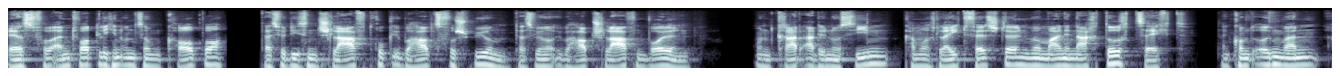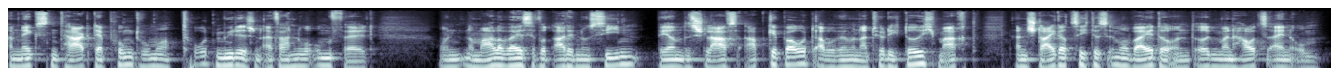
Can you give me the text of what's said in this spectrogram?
Der ist verantwortlich in unserem Körper, dass wir diesen Schlafdruck überhaupt verspüren, dass wir überhaupt schlafen wollen. Und gerade Adenosin kann man leicht feststellen, wenn man mal eine Nacht durchzecht dann kommt irgendwann am nächsten Tag der Punkt, wo man todmüde ist und einfach nur umfällt. Und normalerweise wird Adenosin während des Schlafs abgebaut, aber wenn man natürlich durchmacht, dann steigert sich das immer weiter und irgendwann haut's einen um.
